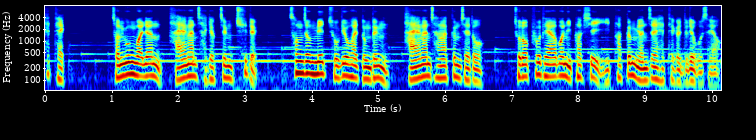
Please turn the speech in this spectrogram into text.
혜택, 전공 관련 다양한 자격증 취득, 성적 및 조교 활동 등 다양한 장학금 제도, 졸업 후 대학원 입학 시 입학금 면제 혜택을 누려보세요.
